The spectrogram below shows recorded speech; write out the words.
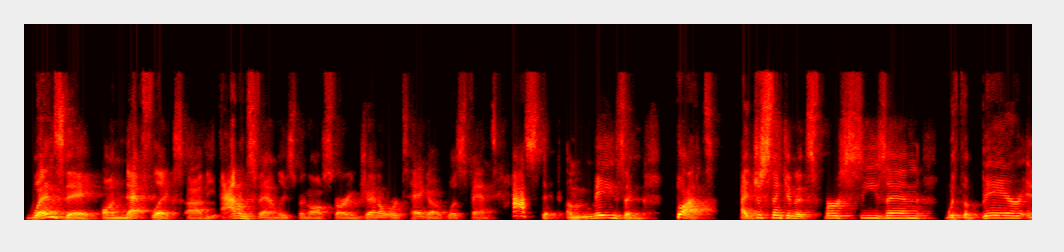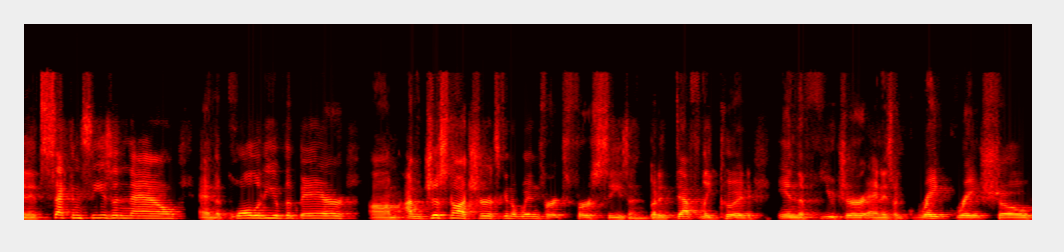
Wednesday on Netflix, uh, the Addams Family spinoff starring Jenna Ortega was fantastic, amazing. But I just think in its first season with the Bear, in its second season now, and the quality of the Bear, um, I'm just not sure it's going to win for its first season, but it definitely could in the future and is a great, great show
